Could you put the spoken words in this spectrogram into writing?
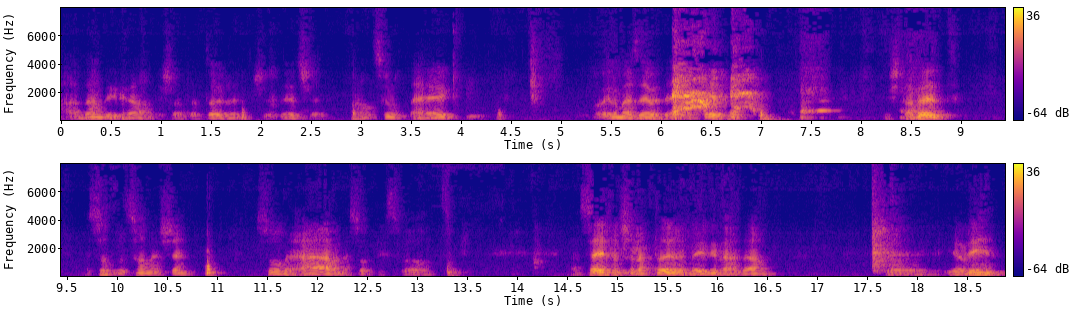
האדם בעיקר, יש לו את התוארת, שיודע שאנחנו צריכים להתנהג, לא אלא מה זה, בדרך השכל, להשתבד, לעשות רצון השם, אסור מרע ולעשות מצוות. השכל של התואר מביא לאדם שיבין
